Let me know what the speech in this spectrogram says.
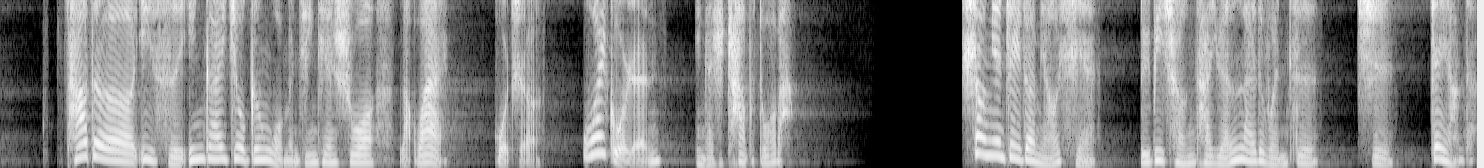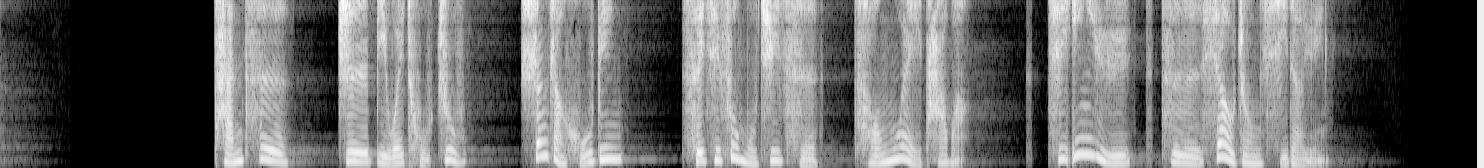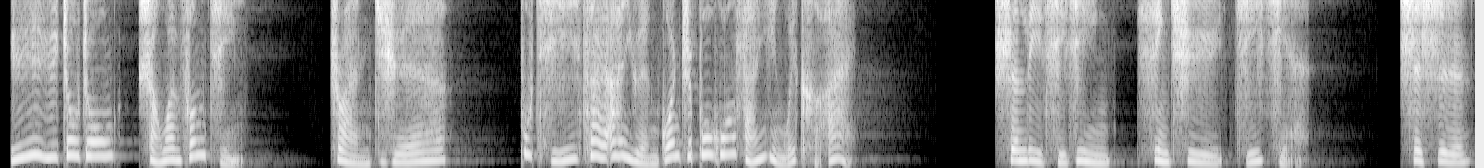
他的意思应该就跟我们今天说老外或者外国人应该是差不多吧。上面这一段描写，吕碧城他原来的文字是这样的。谭次之彼为土著，生长湖滨，随其父母居此，从未他往。其英语自校中习得云：“于于舟中赏万风景，转觉不及在岸远观之波光繁影为可爱。身历其境，兴趣极简。世事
